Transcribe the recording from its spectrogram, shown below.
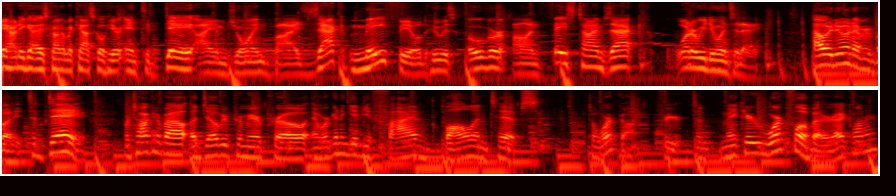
Hey, howdy guys, Connor McCaskill here, and today I am joined by Zach Mayfield, who is over on FaceTime. Zach, what are we doing today? How are we doing, everybody? Today, we're talking about Adobe Premiere Pro, and we're gonna give you five ballin' tips to work on for your to make your workflow better, right, Connor?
